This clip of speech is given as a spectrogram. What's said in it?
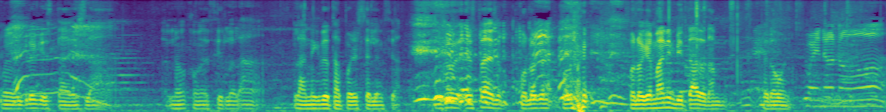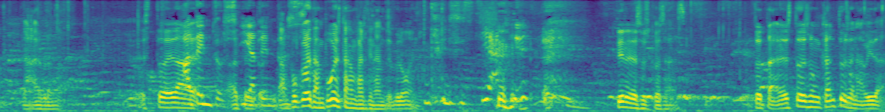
Bueno, yo creo que esta es la. ¿No? ¿Cómo decirlo? La, la anécdota por excelencia. Yo creo que esta es por lo que, por, por lo que me han invitado. Pero bueno, Bueno, no. nada, es broma. Esto era. Atentos y atento. atentas. Tampoco, tampoco es tan fascinante, pero bueno. Hostia. Tiene de sus cosas. Total, esto es un cantus de Navidad.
